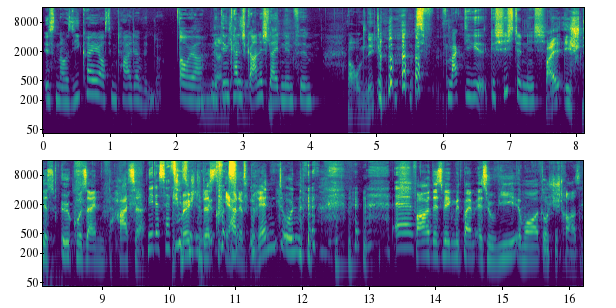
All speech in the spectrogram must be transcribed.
ist Nausicaa aus dem Tal der Winde. Oh ja, ja, den kann ich gesehen. gar nicht leiden, den Film. Warum nicht? mag die Geschichte nicht. Weil ich das Öko-Sein hasse. Nee, das hat ich möchte, dass Öko die Erde brennt und Äh, fahre deswegen mit meinem SUV immer durch die Straßen.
